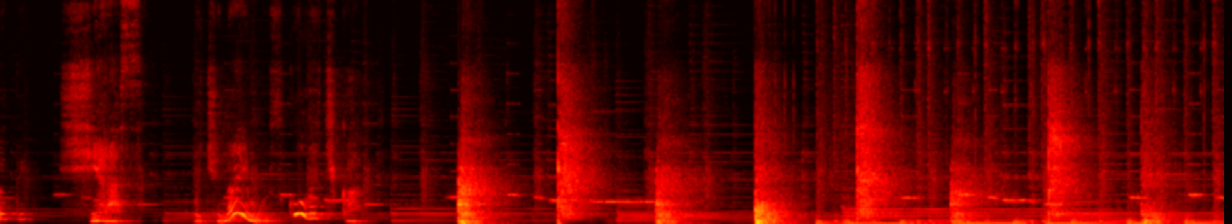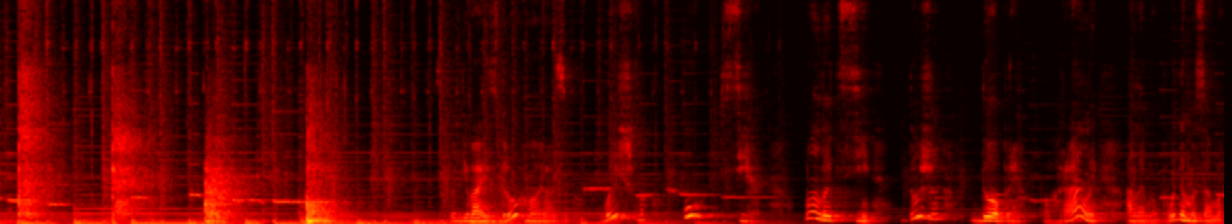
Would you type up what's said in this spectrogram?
вимовити ще раз. Починаємо з кулачка. Сподіваюсь, з другого разу вийшло у всіх. Молодці! Дуже добре пограли, але ми будемо з вами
